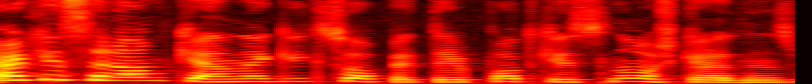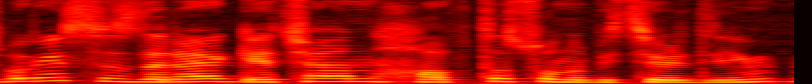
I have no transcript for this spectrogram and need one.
Herkese selam. Kendine Geek Sohbetleri podcastına hoş geldiniz. Bugün sizlere geçen hafta sonu bitirdiğim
